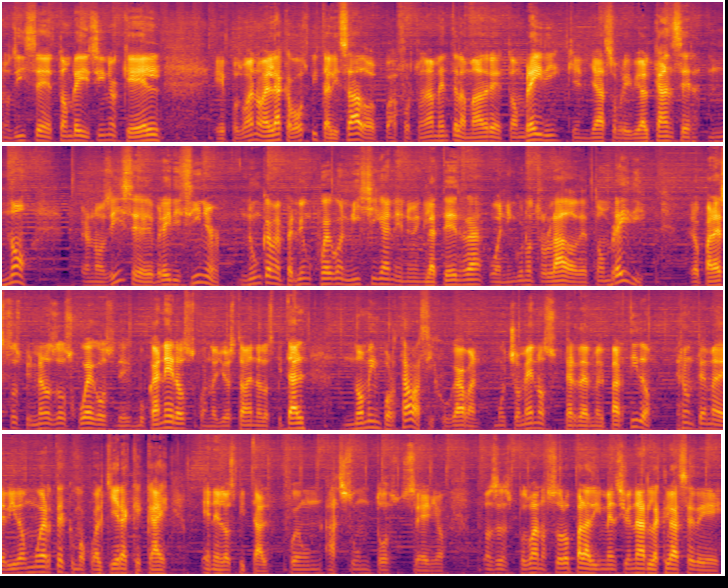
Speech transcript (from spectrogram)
Nos dice Tom Brady Sr. que él, eh, pues bueno, él acabó hospitalizado. Afortunadamente la madre de Tom Brady, quien ya sobrevivió al cáncer, no. Pero nos dice Brady Sr., nunca me perdí un juego en Michigan, en Inglaterra o en ningún otro lado de Tom Brady. Pero para estos primeros dos juegos de Bucaneros, cuando yo estaba en el hospital, no me importaba si jugaban, mucho menos perderme el partido. Era un tema de vida o muerte como cualquiera que cae en el hospital. Fue un asunto serio. Entonces, pues bueno, solo para dimensionar la clase de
